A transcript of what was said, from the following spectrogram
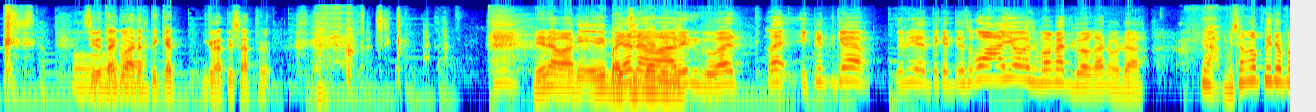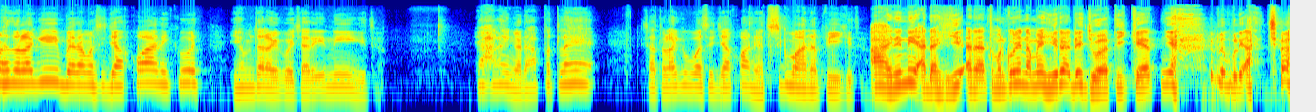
pesta pora. ceritanya gue ada tiket gratis satu. Dia nawar, Ini- ini dia nawarin gue, le ikut gak? Ini ya tiket gratis. Wah ayo semangat gue kan udah. Ya bisa nggak Pi dapat satu lagi biar sama si Jakwan ikut. Ya bentar lagi gue cari ini gitu. Ya le nggak dapet le. Satu lagi buat si Jakwan ya. Terus gimana Pi gitu. Ah ini nih ada Hi- ada teman gue nih namanya Hira dia jual tiketnya, lu beli aja.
